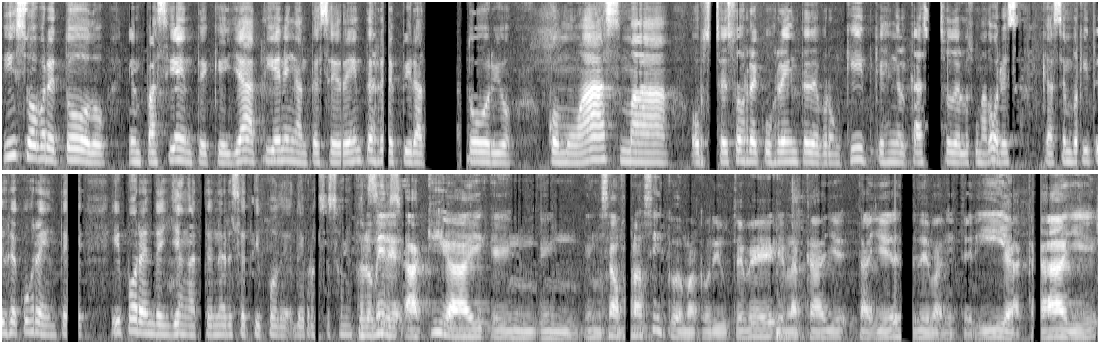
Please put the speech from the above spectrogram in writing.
y sobre todo en pacientes que ya tienen antecedentes respiratorios como asma o procesos recurrentes de bronquitis, que es en el caso de los fumadores que hacen bronquitis recurrente y por ende llegan a tener ese tipo de, de procesos Pero infecciosos. mire, aquí hay en, en- en San Francisco de Macorís, usted ve en la calle talleres de banistería, la calle,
